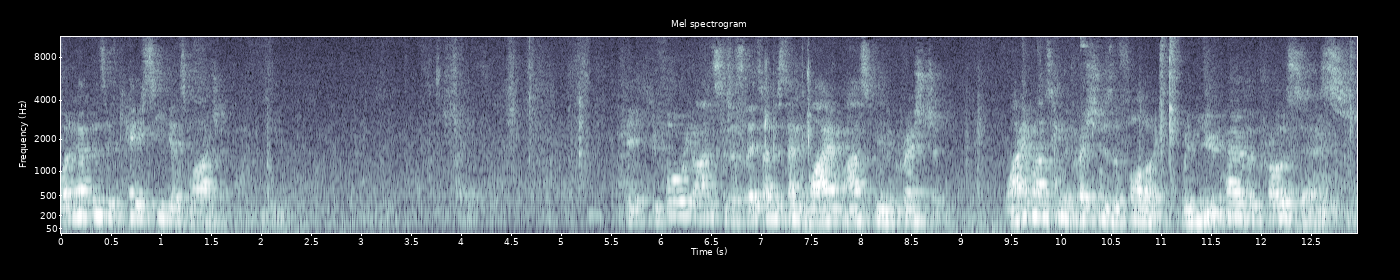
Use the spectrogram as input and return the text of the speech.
What happens if KC gets larger? Okay, before we answer this, let's understand why I'm asking the question. Why I'm asking the question is the following. When you have a process,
